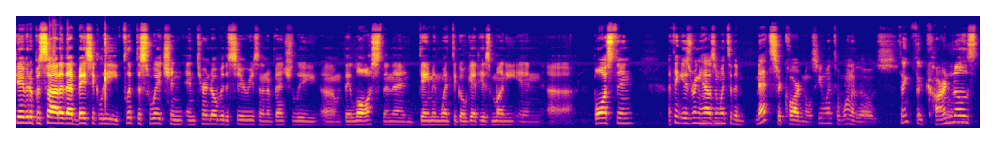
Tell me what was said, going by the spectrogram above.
Gave it a Posada that basically flipped the switch and, and turned over the series, and eventually um, they lost. And then Damon went to go get his money in uh, Boston. I think Isringhausen went to the Mets or Cardinals. He went to one of those. I think the Cardinals.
